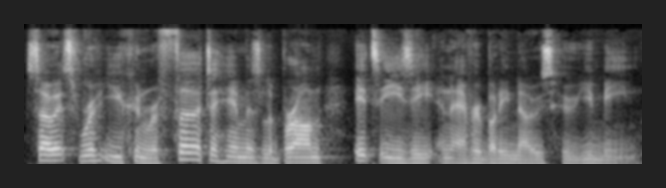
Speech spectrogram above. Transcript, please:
So it's you can refer to him as LeBron. It's easy and everybody knows who you mean.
